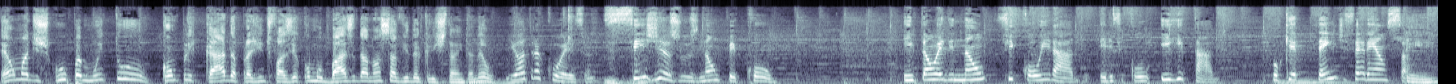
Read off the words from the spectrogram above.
é uma desculpa muito complicada para a gente fazer como base da nossa vida cristã, entendeu? E outra coisa, se Jesus não pecou, então ele não ficou irado, ele ficou irritado. Porque tem diferença. Sim.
